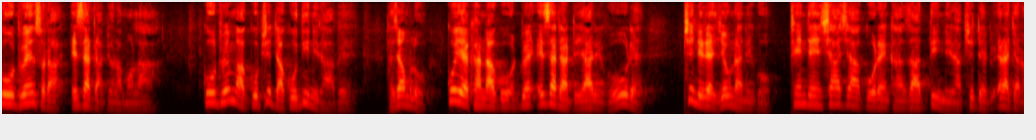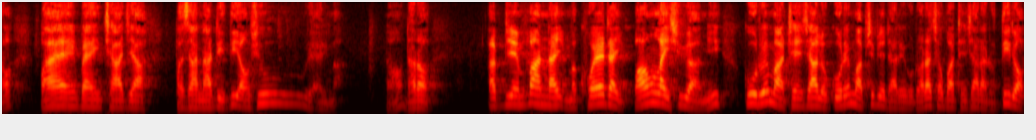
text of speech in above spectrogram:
ကိုတွင်းဆိုတာအစ္ဆဒပြောတာမဟုတ်လားကိုတွင်းမှာကိုဖြစ်တာကိုသိနေတာပဲဒါကြောင့်မလို့ကိုယ့်ရဲ့ခန္ဓာကိုယ်အတွင်းအစ္ဆဒတရားတွေကိုတဲ့ဖြစ်နေတဲ့ယုတ်နံတွေကိုထင်ထင်ရှားရှားကိုယ်တိုင်ခံစားသိနေတာဖြစ်တဲ့အတွက်အဲ့ဒါကြတော့ဘိုင်ဘိုင်ခြားခြားဗဇာနာတိသိအောင်ရှုတဲ့အဲ့ဒီမှာနော်ဒါတော့အပြင်ပ၌မခွဲတိုက်ပေါင်းလိုက်ရှုရမည်ကိုယ်တွင်းမှာထင်ရှားလို့ကိုယ်ထဲမှာဖြစ်ဖြစ်တာတွေကိုဓာတ်6ပါးထင်ရှားတာတို့သိတော့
